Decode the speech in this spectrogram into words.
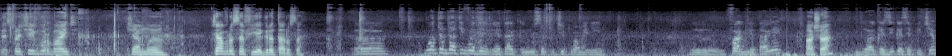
despre ce e vorba aici. Ce am, uh, ce a vrut să fie grătarul ăsta. Uh, o tentativă de grătar când nu se pricep oamenii uh, fac grătare, Așa. doar că zic că se pricep.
